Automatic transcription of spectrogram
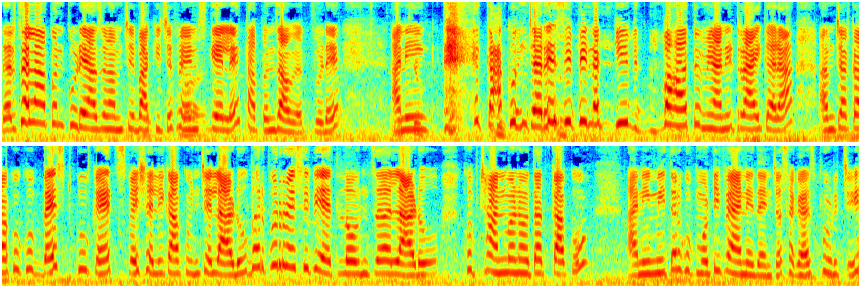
तर चला आपण पुढे अजून आमचे बाकीचे फ्रेंड्स गेलेत. आपण जाऊयात पुढे. आणि काकूंच्या रेसिपी नक्की पहा तुम्ही आणि ट्राय करा. आमच्या काकू खूप बेस्ट कुक आहेत स्पेशली काकूंचे लाडू. भरपूर रेसिपी आहेत लोणचं लाडू. खूप छान बनवतात काकू. आणि मी तर खूप मोठी फॅन आहे त्यांच्या सगळ्याच फूडची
